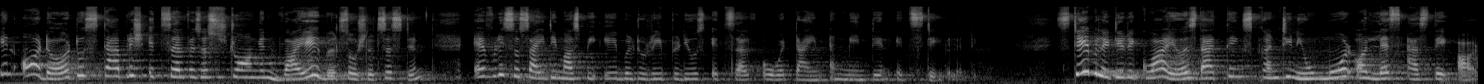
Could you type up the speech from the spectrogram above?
In order to establish itself as a strong and viable social system, every society must be able to reproduce itself over time and maintain its stability. Stability requires that things continue more or less as they are,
